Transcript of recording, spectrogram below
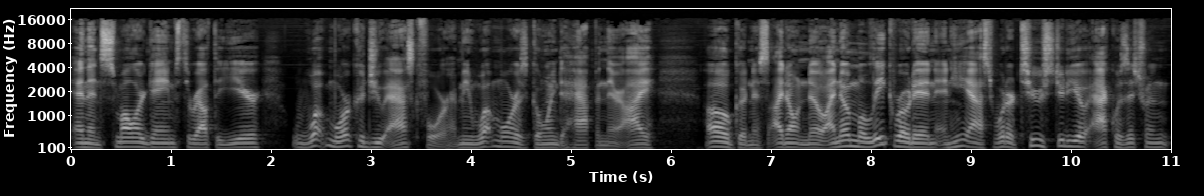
and then smaller games throughout the year. What more could you ask for? I mean, what more is going to happen there? I. Oh goodness, I don't know. I know Malik wrote in and he asked, "What are two studio acquisition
